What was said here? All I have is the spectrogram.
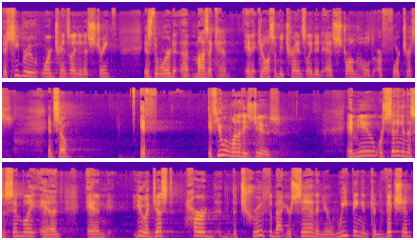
The Hebrew word translated as strength is the word uh, mazakem, and it can also be translated as stronghold or fortress. And so, if, if you were one of these Jews and you were sitting in this assembly and, and you had just heard the truth about your sin and you're weeping and conviction,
